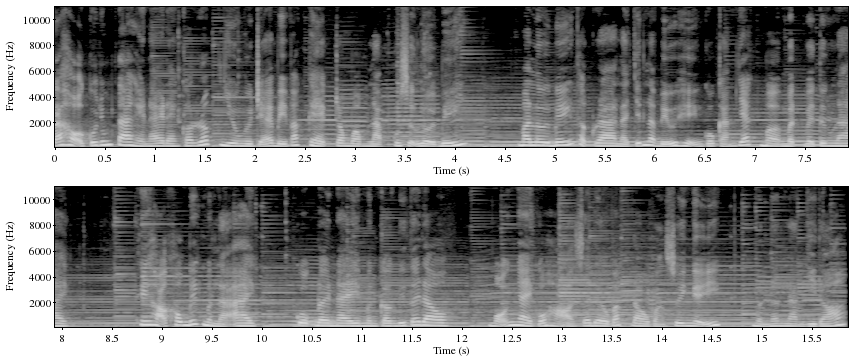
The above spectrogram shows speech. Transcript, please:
xã hội của chúng ta ngày nay đang có rất nhiều người trẻ bị mắc kẹt trong vòng lặp của sự lười biếng. Mà lười biếng thật ra là chính là biểu hiện của cảm giác mờ mịt về tương lai. Khi họ không biết mình là ai, cuộc đời này mình cần đi tới đâu, mỗi ngày của họ sẽ đều bắt đầu bằng suy nghĩ, mình nên làm gì đó.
